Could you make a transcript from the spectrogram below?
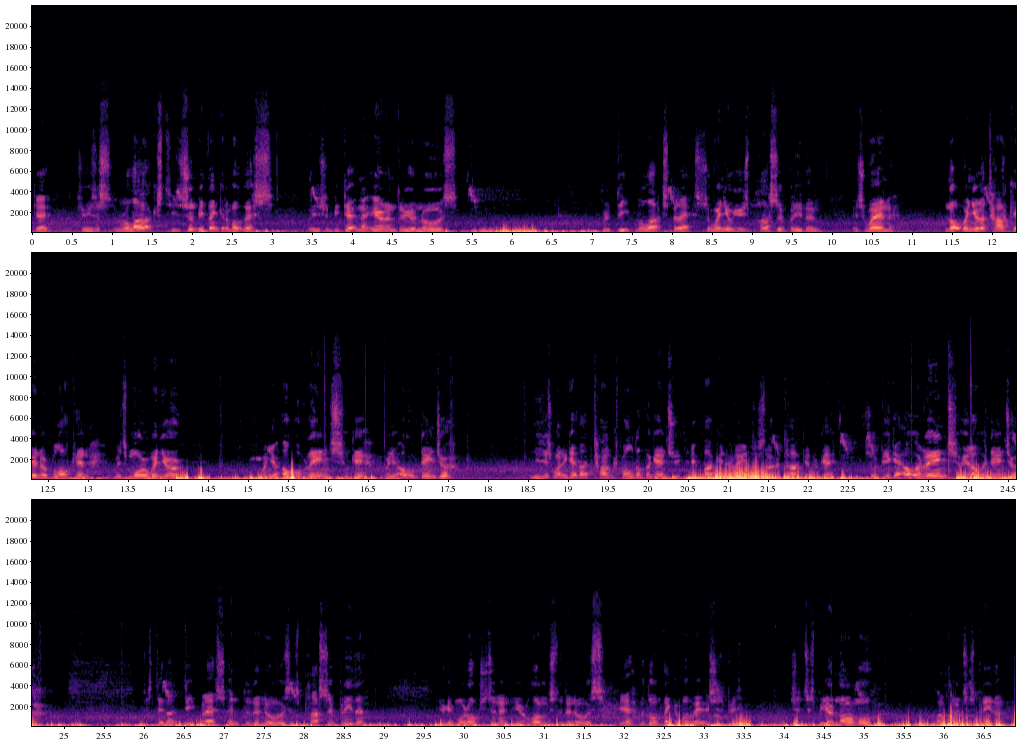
okay? So you're just relaxed, you shouldn't be thinking about this, but you should be getting the air in through your nose deep relaxed breaths. So when you use passive breathing, it's when, not when you're attacking or blocking, it's more when you're when you're out of range, okay? When you're out of danger, and you just want to get that tank filled up again so you can get back into range and start attacking, okay? So if you get out of range or you're out of danger, just take that deep breath into the nose, it's passive breathing. You get more oxygen into your lungs through the nose, yeah? But don't think about it, it should be, it should just be your normal unconscious breathing?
